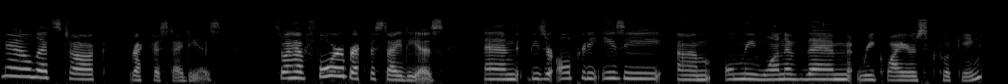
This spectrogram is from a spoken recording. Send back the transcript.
Now let's talk breakfast ideas. So I have four breakfast ideas, and these are all pretty easy. Um, only one of them requires cooking,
